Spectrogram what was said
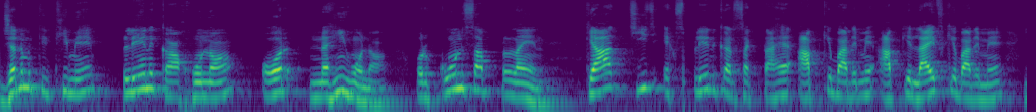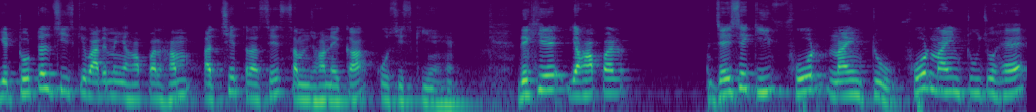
जन्म तिथि में प्लेन का होना और नहीं होना और कौन सा प्लेन, क्या चीज़ एक्सप्लेन कर सकता है आपके बारे में, आपके लाइफ के बारे में, ये टोटल चीज़ के बारे में यहाँ पर हम अच्छे तरह से समझाने का कोशिश किए हैं। देखिए, यहाँ पर जैसे कि 492 492 जो है,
